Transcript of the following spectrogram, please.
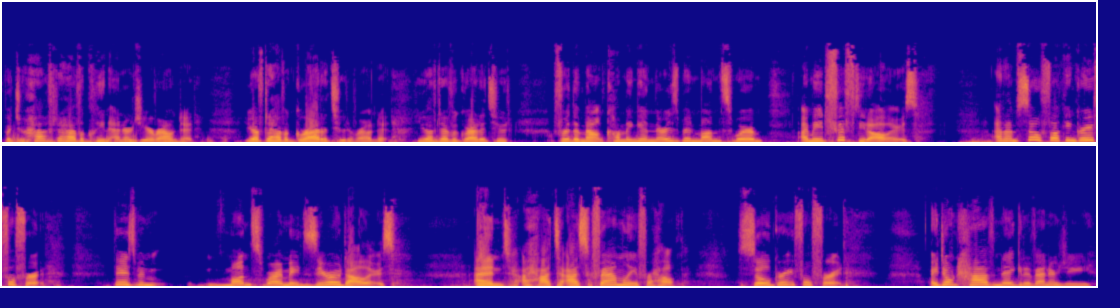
But you have to have a clean energy around it. You have to have a gratitude around it. You have to have a gratitude for the amount coming in. There has been months where I made $50 and I'm so fucking grateful for it. There's been months where I made $0 and I had to ask family for help. So grateful for it. I don't have negative energy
